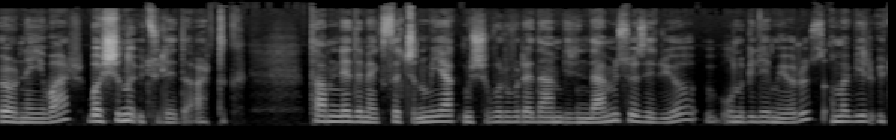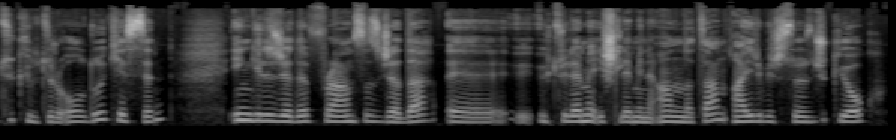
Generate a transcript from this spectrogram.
örneği var. Başını ütüledi artık. Tam ne demek saçını mı yakmış vır vır eden birinden mi söz ediyor onu bilemiyoruz. Ama bir ütü kültürü olduğu kesin. İngilizce'de Fransızca'da e, ütüleme işlemini anlatan ayrı bir sözcük yok.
